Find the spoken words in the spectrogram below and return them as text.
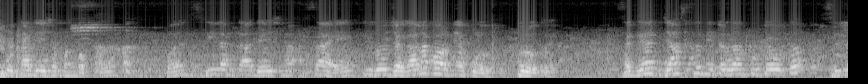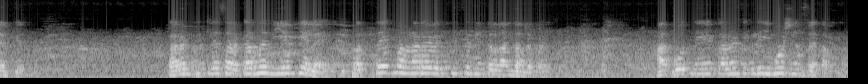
छोटा देश आपण बघतो पण श्रीलंका देश हा असा आहे की जो जगाला कॉर्निया पुरव पुरवतोय. सगळ्यात जास्त नेत्रदान कुठे होतं? श्रीलंकेत. कारण तिथल्या सरकारनं नियम केलाय की प्रत्येक मरणाऱ्या व्यक्तीचं नेत्रदान झालं पाहिजे. हा होत नाही कारण तिकडे इमोशन्स आहेत आपल्या.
